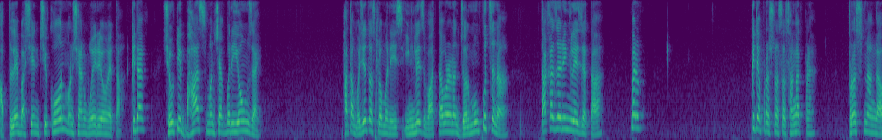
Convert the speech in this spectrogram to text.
आपले भाशेन शिकून मनशान वयर येवं येता. कित्याक? शेवटी भास मनशाक बरी येवंक जाय. आतां म्हजेच असलो मनीस इंग्लीश वातावरणांत जल्मुंकूच ना ताका जर इंग्लीश येता बरें कितें प्रस्न आसा सांगात पळया? प्रस्न हांगा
